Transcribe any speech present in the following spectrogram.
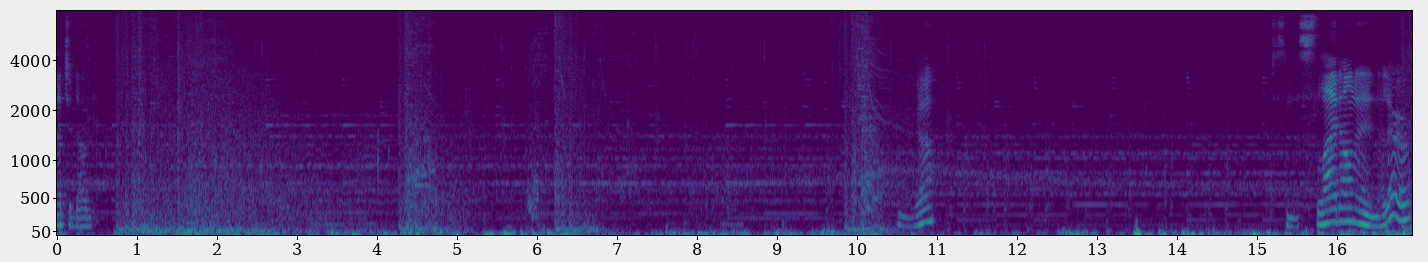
Gotcha, dog. There we go. Just gonna slide on in. Hello?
